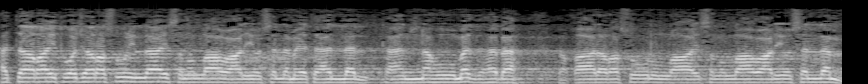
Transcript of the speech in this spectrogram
حتى رأيت وجه رسول الله صلى الله عليه وسلم يتهلل كأنه مذهبة. فقال رسول الله صلى الله عليه وسلم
